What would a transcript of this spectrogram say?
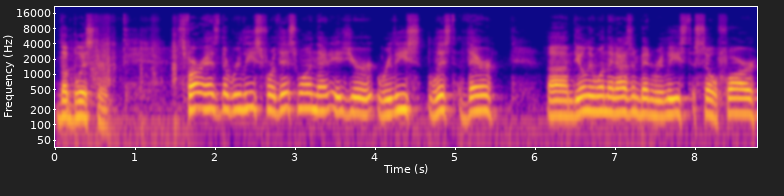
the blister. As far as the release for this one, that is your release list there. Um, the only one that hasn't been released so far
